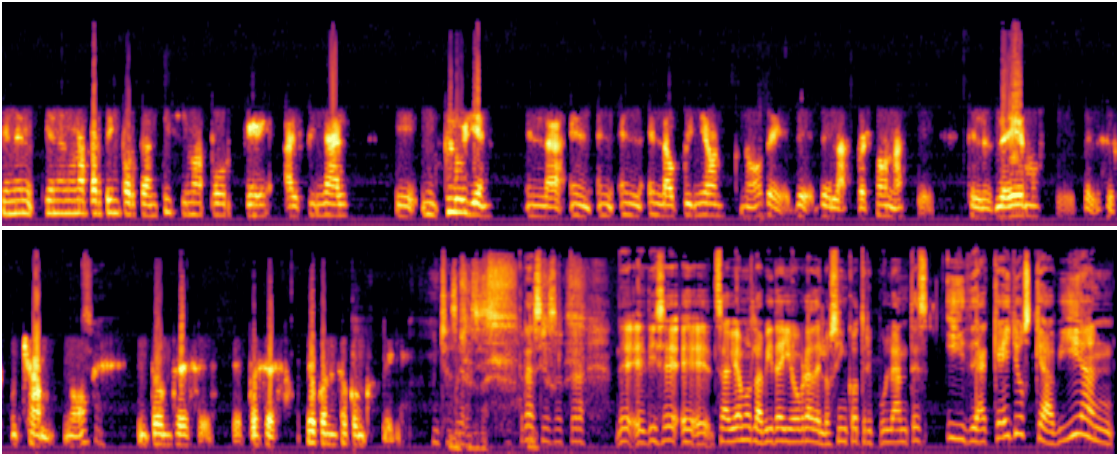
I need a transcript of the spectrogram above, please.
tienen tienen una parte importantísima porque al final eh, influyen en la en, en, en, la opinión, ¿no? De, de, las personas que, que les leemos, que, les escuchamos, ¿no? Entonces, este, pues eso, yo con eso concluiría. Muchas, gracias. gracias. doctora. Eh, dice, eh, eh, sabíamos la vida y obra de los cinco tripulantes y de aquellos que habían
